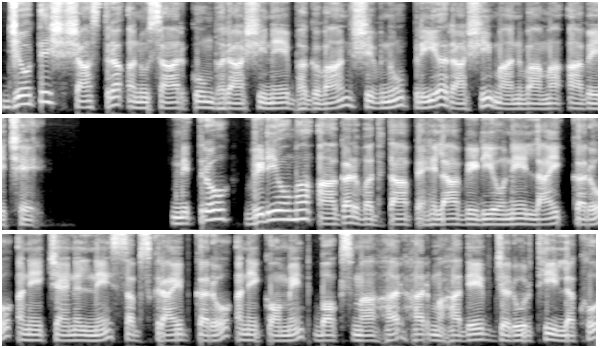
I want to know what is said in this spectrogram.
જ્યોતિષ શાસ્ત્ર અનુસાર કુંભ રાશિને ભગવાન શિવનું પ્રિય રાશિ માનવામાં આવે છે. મિત્રો, વિડીયોમાં આગળ વધતા પહેલા વિડીયોને લાઇક કરો અને ચેનલને સબસ્ક્રાઇબ કરો અને કોમેન્ટ બોક્સમાં હર હર મહાદેવ જરૂરથી લખો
